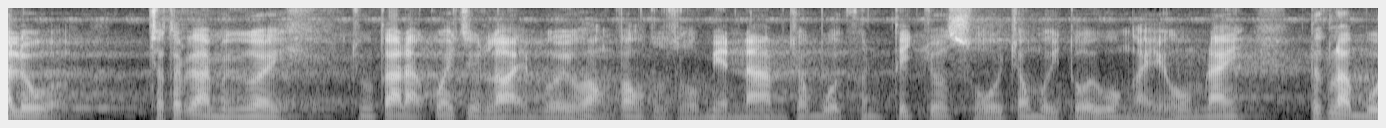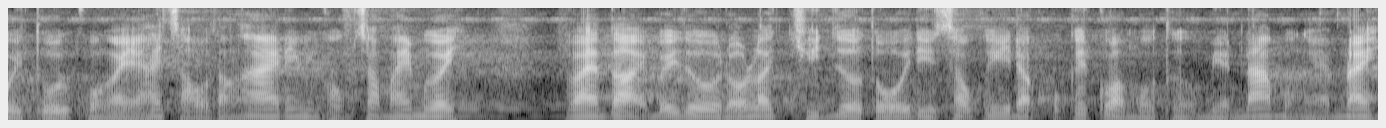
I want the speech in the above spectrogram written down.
Alo, chào tất cả mọi người. Chúng ta đã quay trở lại với Hoàng Phong tổng số miền Nam trong buổi phân tích chốt số trong buổi tối của ngày hôm nay, tức là buổi tối của ngày 26 tháng 2 năm 2020. Và hiện tại bây giờ đó là 9 giờ tối thì sau khi đã có kết quả một thưởng miền Nam của ngày hôm nay,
